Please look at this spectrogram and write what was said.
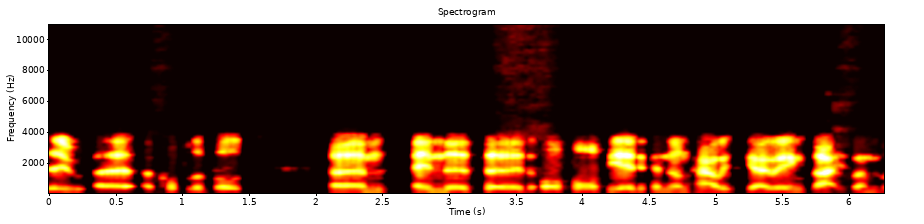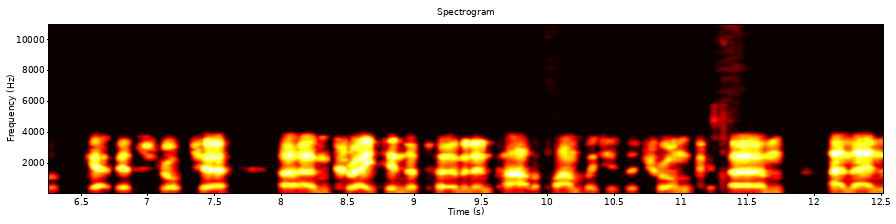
to uh, a couple of buds. Um, in the third or fourth year, depending on how it's going, that is when we look to get a bit of structure, um, creating the permanent part of the plant, which is the trunk. Um, and then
